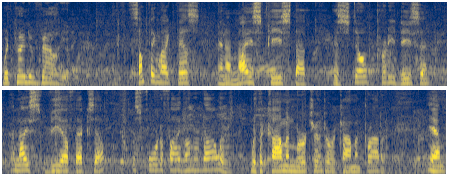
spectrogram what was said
What kind of value? Something like this and a nice piece that is still pretty decent, a nice VFXF is four to five hundred dollars with a common merchant or a common product. And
